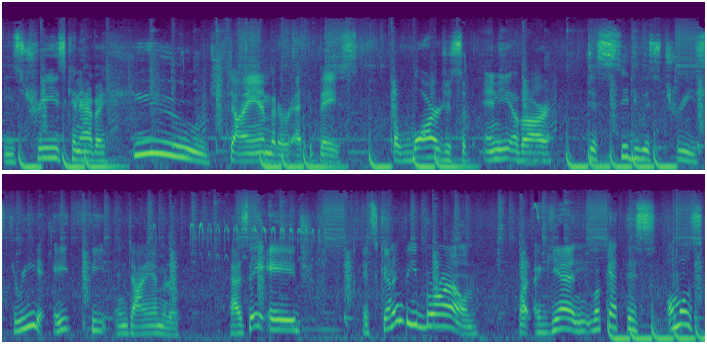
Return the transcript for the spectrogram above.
These trees can have a huge diameter at the base, the largest of any of our deciduous trees, three to eight feet in diameter. As they age, it's gonna be brown, but again, look at this almost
